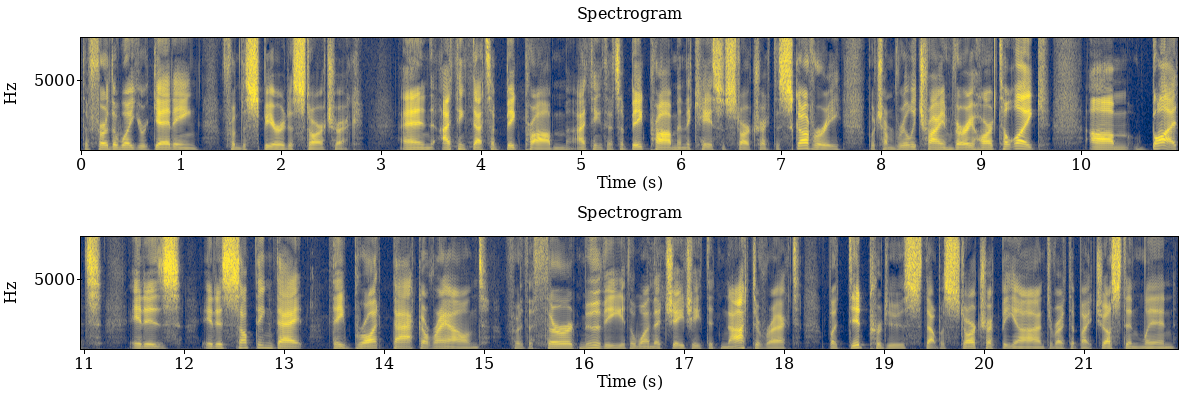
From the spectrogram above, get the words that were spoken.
the further away you're getting from the spirit of Star Trek. And I think that's a big problem. I think that's a big problem in the case of Star Trek Discovery, which I'm really trying very hard to like. Um, but it is it is something that they brought back around for the third movie, the one that JJ did not direct but did produce. That was Star Trek Beyond, directed by Justin Lin.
